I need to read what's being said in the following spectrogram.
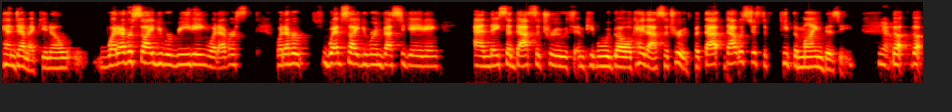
pandemic. You know, whatever side you were reading, whatever whatever website you were investigating, and they said that's the truth and people would go okay that's the truth but that that was just to keep the mind busy yeah the the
